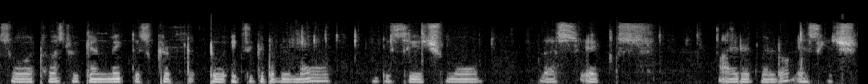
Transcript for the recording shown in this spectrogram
So at first we can make the script to executable mode chmod plus x iredmail.sh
